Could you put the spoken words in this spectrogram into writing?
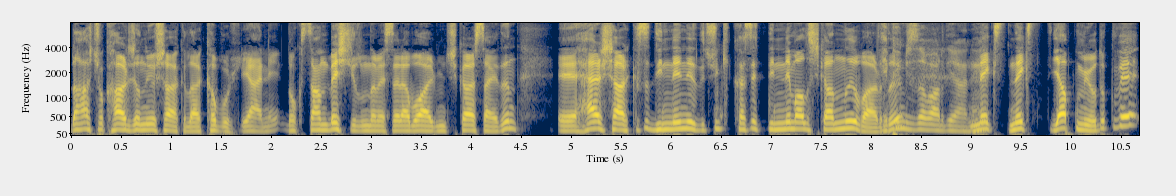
daha çok harcanıyor şarkılar kabul. Yani 95 yılında mesela bu albüm çıkarsaydın e, her şarkısı dinlenirdi. Çünkü kaset dinleme alışkanlığı vardı. Hepimizde vardı yani. Next next yapmıyorduk ve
